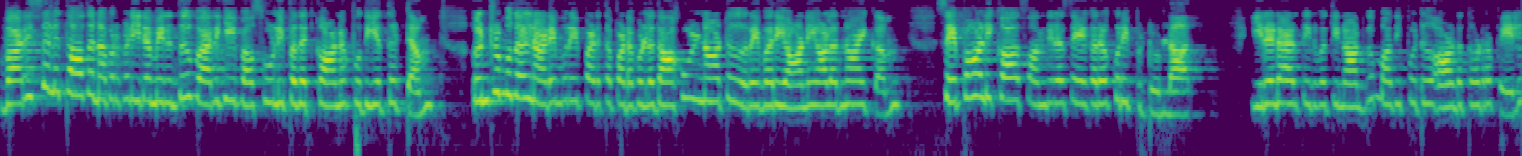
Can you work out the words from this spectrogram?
வரி செலுத்தாத நபர்களிடமிருந்து வரியை வசூலிப்பதற்கான புதிய திட்டம் இன்று முதல் நடைமுறைப்படுத்தப்படவுள்ளதாக உள்நாட்டு இறைவரி ஆணையாளர் நாயகம் செபாலிகா சந்திரசேகர குறிப்பிட்டுள்ளார். இரண்டாயிரத்தி இருபத்தி நான்கு மதிப்பீட்டு ஆண்டு தொடர்பில்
